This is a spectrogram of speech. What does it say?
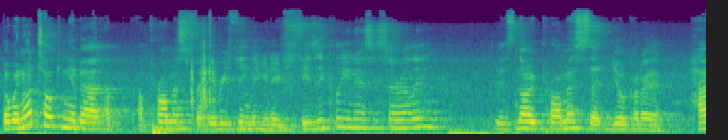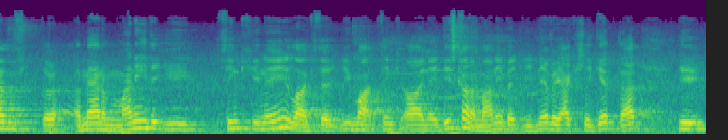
But we're not talking about a, a promise for everything that you need physically necessarily. There's no promise that you're going to have the amount of money that you think you need. Like that, you might think, oh, I need this kind of money, but you never actually get that. You,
